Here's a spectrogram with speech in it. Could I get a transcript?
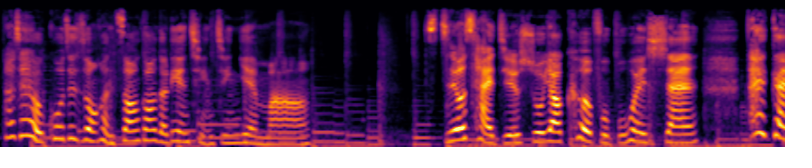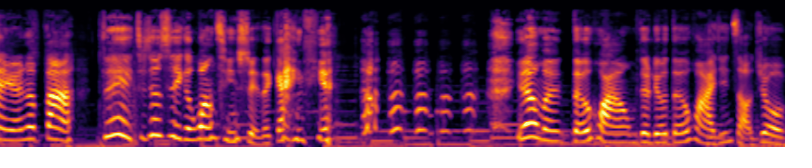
大家有过这种很糟糕的恋情经验吗？只有彩洁说要克服不会删，太感人了吧！对，这就是一个忘情水的概念。因为我们德华，我们的刘德华已经早就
